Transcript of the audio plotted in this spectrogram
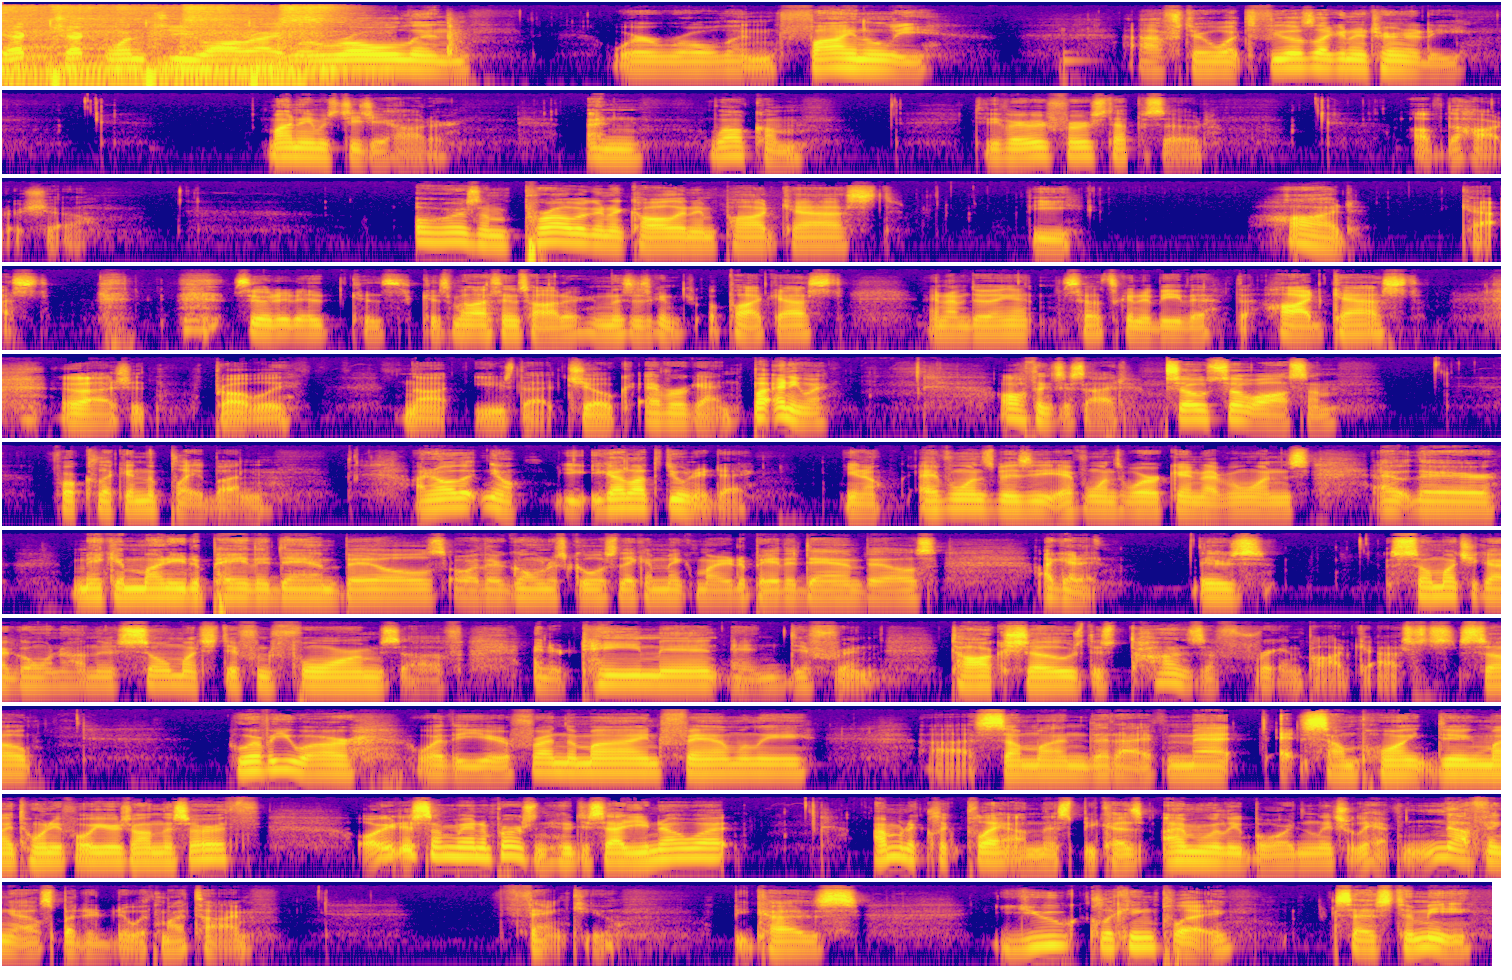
Check, check, one, two. All right, we're rolling. We're rolling. Finally, after what feels like an eternity. My name is DJ Hodder, and welcome to the very first episode of The Hodder Show. Or as I'm probably going to call it in podcast, the Hodcast. See what it is? Because my last name's Hodder, and this is gonna, a podcast, and I'm doing it, so it's going to be the, the Hodcast. I should probably not use that joke ever again. But anyway, all things aside, so, so awesome for clicking the play button. I know that, you know, you, you got a lot to do in a day. You know, everyone's busy, everyone's working, everyone's out there making money to pay their damn bills, or they're going to school so they can make money to pay their damn bills. I get it. There's so much you got going on. There's so much different forms of entertainment and different talk shows. There's tons of friggin' podcasts. So, whoever you are, whether you're a friend of mine, family, uh, someone that I've met at some point during my 24 years on this earth, or you're just some random person who decided, you know what, I'm going to click play on this because I'm really bored and literally have nothing else better to do with my time. Thank you. Because you clicking play says to me,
